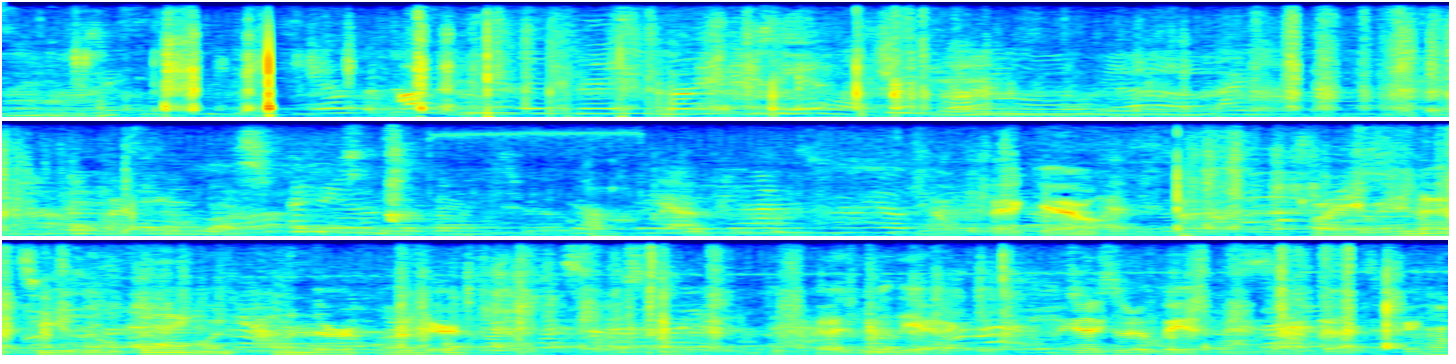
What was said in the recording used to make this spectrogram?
Mm-hmm. Mm-hmm. I'll Back out. Funny, we did not see his little thing went under, under. This guy's really active. I gotta go to the bathroom. Right back. Okay?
